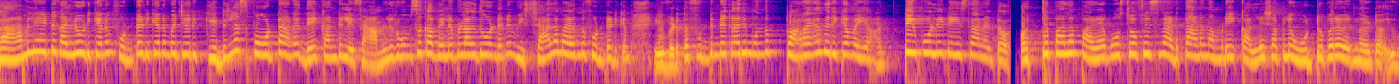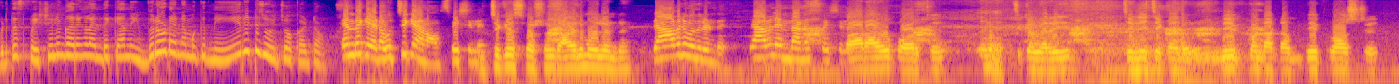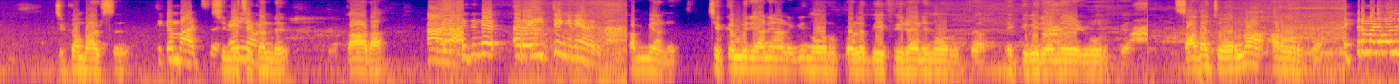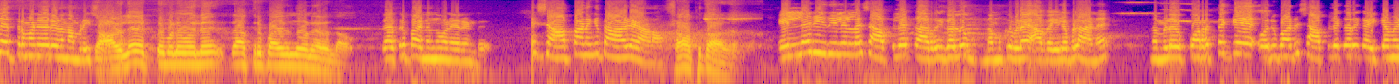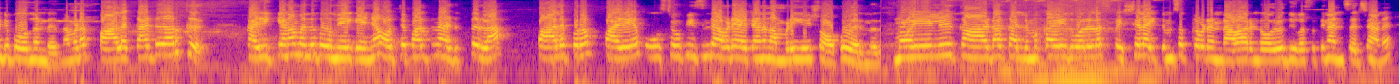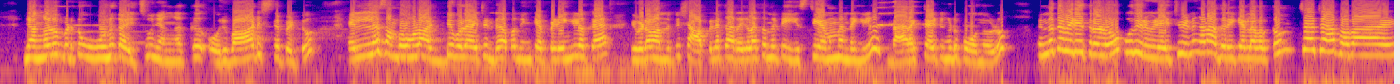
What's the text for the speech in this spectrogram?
Family ആയിട്ട് കല്ല് കുടിക്കാനും ഫുഡ് അടിക്കാനും പറ്റിയ ഒരു കിടില സ്പോട്ടാണ് ഇതേ കണ്ടില്ലേ? ഫാമിലി റൂംസ് ഒക്കെ അവൈലബിൾ ആയതുകൊണ്ട് തന്നെ വിശാലമായിരുന്നു ഫുഡ് അടിക്കും ഇവിടുത്തെ ഫുഡിന്റെ കാര്യം ഒന്നും പറയാതിരിക്കാൻ വയ്യ. അടിപൊളി ടേസ്റ്റ് ആണ് കേട്ടോ ഒറ്റപ്പാലം പഴയ പോസ്റ്റ് ഓഫീസിനടുത്താണ് നമ്മുടെ ഈ കല്ല് ഷാപ്പിൽ ഊട്ടുപുര വരുന്നത് കേട്ടോ ഇവിടുത്തെ സ്പെഷ്യലും കാര്യങ്ങൾ എന്തൊക്കെയാന്ന് ഇവരോട് തന്നെ നമുക്ക് നേരിട്ട് ചോദിച്ചു നോക്കാം കേട്ടോ എന്തൊക്കെയാടാ? ഉച്ചയ്ക്കാണോ സ്പെഷ്യൽ ഉച്ചയ്ക്ക് സ്പെഷ്യൽ രാവിലെ മുതലുണ്ട്. രാവിലെ മുതലുണ്ട്. രാവിലെ എന്താണ് സ്പെഷ്യൽ താറാവ് pork chicken curry chilli chicken beef കൊണ്ടാട്ടം beef roast chicken balls chicken parts chicken ഉണ്ട്. കാട. ഇതിന്റെ റേറ്റ് എങ്ങനെയാ വരുന്നത്? കമ്മിയാണ്. ചിക്കൻ ബിരിയാണി ആണെങ്കിൽ നൂറ് റുപ്യ ബീഫ് ബിരിയാണി നൂറ് റുപ്യ എഗ് ബിരിയാണി എഴുപത് റുപ്യ സാധാ ചോറിന് അറുപത് റുപ്യ എത്ര മണി മുതൽ എത്ര മണി വരെയാണ് നമ്മുടെ രാവിലെ എട്ട് മണി മുതൽ രാത്രി പതിനൊന്ന് മണി വരെ ഉണ്ടാവും. രാത്രി പതിനൊന്ന് മണി വരെ ഉണ്ട്. ഷാപ്പ് ആണെങ്കിൽ താഴെയാണോ? ഷാപ്പ് താഴെ. എല്ലാ രീതിയിലുള്ള ഷാപ്പിലെ കറികളും നമുക്ക് ഇവിടെ അവൈലബിൾ ആണ്. നമ്മൾ പുറത്തൊക്കെ ഒരുപാട് ഷാപ്പിലെ കറി കഴിക്കാൻ വേണ്ടി പോകുന്നുണ്ട്. നമ്മുടെ പാലക്കാട്ടുകാർക്ക് കഴിക്കണം എന്ന് തോന്നിയ കഴിഞ്ഞാൽ ഒറ്റപ്പാലത്തിന് അടുത്തുള്ള പാലപ്പുറം പഴയ പോസ്റ്റ് ഓഫീസിന്റെ അവിടെ ആയിട്ടാണ് നമ്മുടെ ഈ ഷോപ്പ് വരുന്നത്. മൊയൽ കാട കല്ലുമക്കായ ഇതുപോലുള്ള സ്പെഷ്യൽ ഐറ്റംസ് ഒക്കെ ഇവിടെ ഉണ്ടാവാറുണ്ട്. ഓരോ ദിവസത്തിനനുസരിച്ചാണ്. ഞങ്ങളും ഇവിടുത്തെ ഊണ് കഴിച്ചു. ഞങ്ങൾക്ക് ഒരുപാട് ഇഷ്ടപ്പെട്ടു. എല്ലാ സംഭവങ്ങളും അടിപൊളിയായിട്ടുണ്ട്. അപ്പൊ നിങ്ങൾക്ക് എപ്പോഴെങ്കിലും ഒക്കെ ഇവിടെ വന്നിട്ട് ഷാപ്പിലെ കറികളൊക്കെ ഒന്ന് ടേസ്റ്റ് ചെയ്യണം എന്നുണ്ടെങ്കിൽ ഡയറക്റ്റ് ആയിട്ട് ഇങ്ങോട്ട് പോകുന്നുള്ളൂ. ഇന്നത്തെ വീഡിയോ ഇത്രയുള്ളൂ പുതിയൊരു വീഡിയോ ആയിട്ട് വീണ്ടും കാണാം. അതിലേക്ക് എല്ലാവർക്കും. ചാറ്റാ ബൈ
